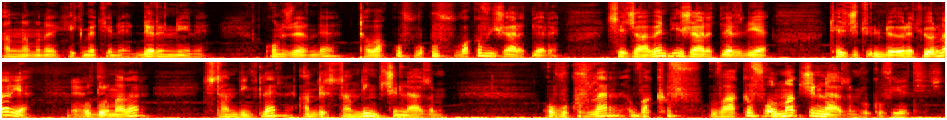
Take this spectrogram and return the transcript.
anlamını, hikmetini, derinliğini onun üzerinde tavakkuf, vukuf, vakıf işaretleri, secavent işaretleri diye tecvid ilminde öğretiyorlar ya. Evet. O durmalar, standingler, understanding için lazım. O vukuflar vakıf, vakıf olmak için lazım. Vukufiyet için.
